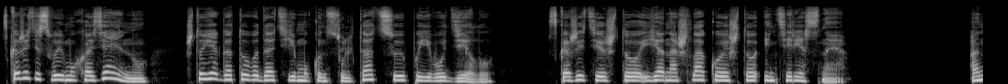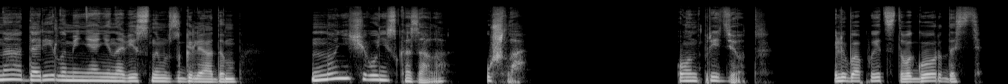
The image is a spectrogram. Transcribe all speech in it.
«Скажите своему хозяину, что я готова дать ему консультацию по его делу. Скажите, что я нашла кое-что интересное». Она одарила меня ненавистным взглядом, но ничего не сказала. Ушла. Он придет. Любопытство, гордость,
